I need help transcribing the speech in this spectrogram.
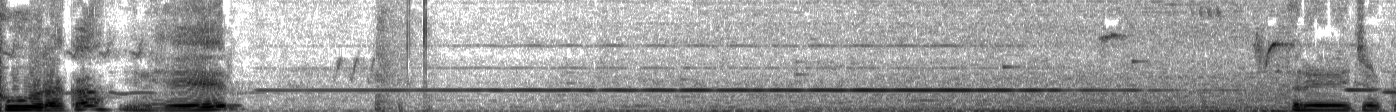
ಪೂರಕ ಇನ್ಹೇಲ್ ರೇಚಕ.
